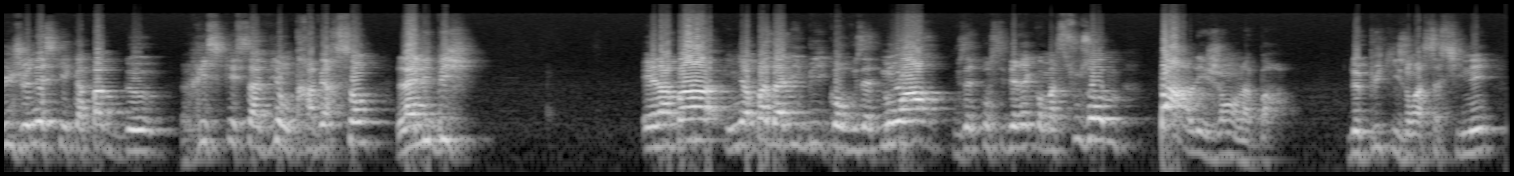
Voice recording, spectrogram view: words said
Une jeunesse qui est capable de risquer sa vie en traversant la Libye. Et là-bas, il n'y a pas d'alibi. Quand vous êtes noir, vous êtes considéré comme un sous-homme par les gens là-bas. Depuis qu'ils ont assassiné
